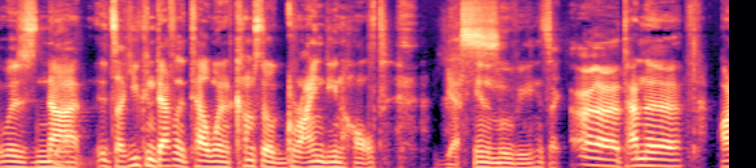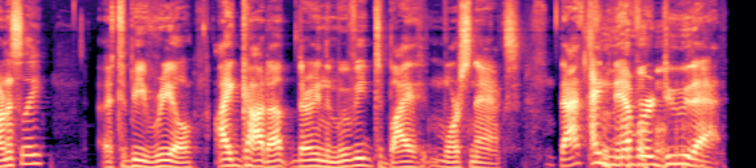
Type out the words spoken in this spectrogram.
was not. It's like you can definitely tell when it comes to a grinding halt yes. in the movie. It's like, uh, time to honestly, uh, to be real. I got up during the movie to buy more snacks. That I never do that.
